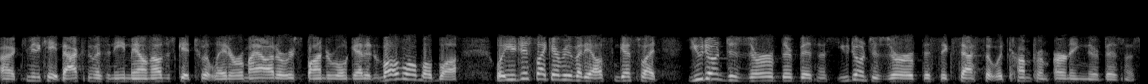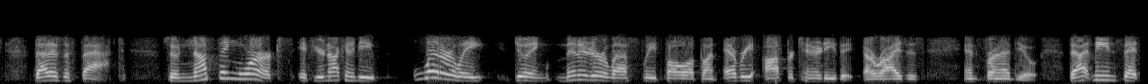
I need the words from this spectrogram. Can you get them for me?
uh, communicate back to them is an email and I'll just get to it later or my autoresponder will get it blah blah blah blah. Well you're just like everybody else and guess what? You don't deserve their business. You don't deserve the success that would come from earning their business. That is a fact. So nothing works if you're not going to be literally doing minute or less lead follow up on every opportunity that arises in front of you. That means that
